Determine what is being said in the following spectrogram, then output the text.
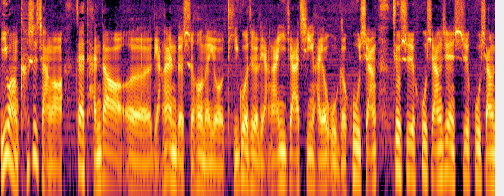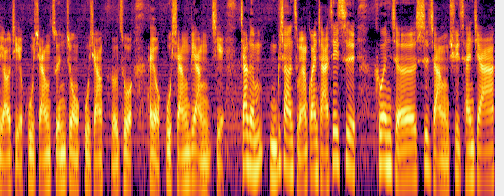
以往柯市长哦，在谈到呃两岸的时候呢，有提过这个两岸一家亲，还有五个互相，就是互相认识、互相了解、互相尊重、互相合作，还有互相谅解。嘉伦，你不？想怎么样观察这次柯文哲市长去参加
